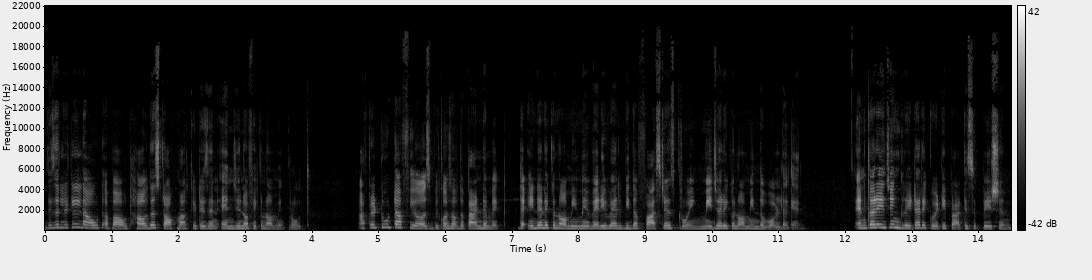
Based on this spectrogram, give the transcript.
There's a little doubt about how the stock market is an engine of economic growth. After two tough years because of the pandemic, the Indian economy may very well be the fastest growing major economy in the world again. Encouraging greater equity participation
